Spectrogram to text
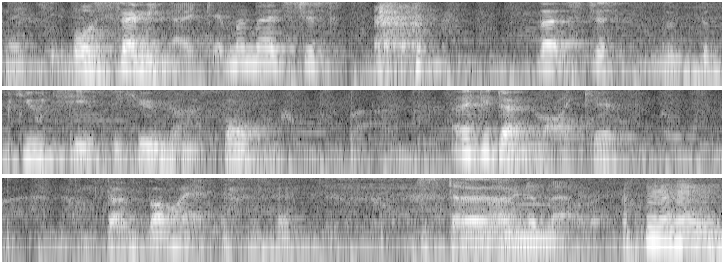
naked. or semi-naked. I mean, that's just that's just the, the beauty of the human form. And if you don't like it, don't buy it. just don't Um, moan about it.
